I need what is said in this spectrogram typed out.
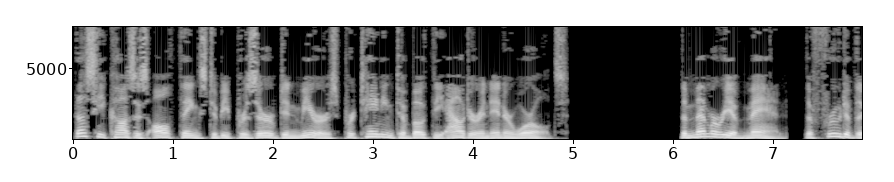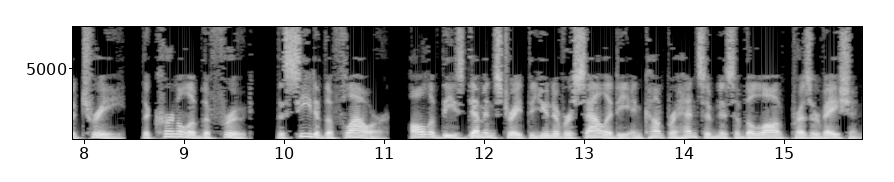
Thus he causes all things to be preserved in mirrors pertaining to both the outer and inner worlds. The memory of man, the fruit of the tree, the kernel of the fruit, the seed of the flower, all of these demonstrate the universality and comprehensiveness of the law of preservation.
